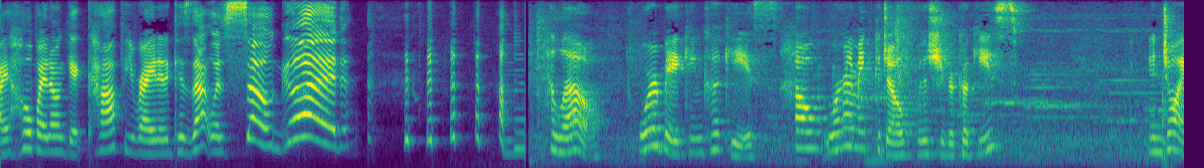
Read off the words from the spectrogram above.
I hope I don't get copyrighted because that was so good. Hello, we're baking cookies. So we're gonna make the dough for the sugar cookies. Enjoy.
